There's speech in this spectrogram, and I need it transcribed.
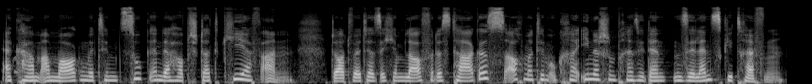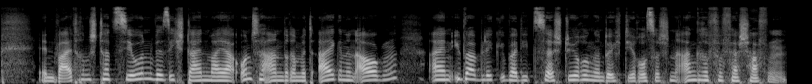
Er kam am Morgen mit dem Zug in der Hauptstadt Kiew an. Dort wird er sich im Laufe des Tages auch mit dem ukrainischen Präsidenten Zelensky treffen. In weiteren Stationen will sich Steinmeier unter anderem mit eigenen Augen einen Überblick über die Zerstörungen durch die russischen Angriffe verschaffen.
